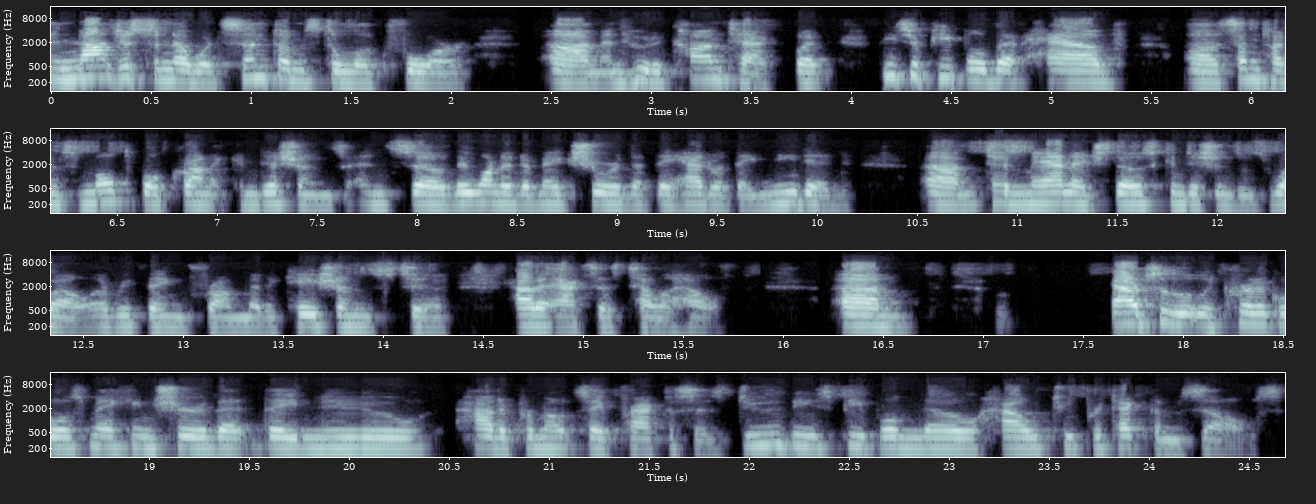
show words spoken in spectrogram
and not just to know what symptoms to look for um, and who to contact, but these are people that have uh, sometimes multiple chronic conditions. And so they wanted to make sure that they had what they needed um, to manage those conditions as well, everything from medications to how to access telehealth. Um, absolutely critical is making sure that they knew how to promote safe practices. Do these people know how to protect themselves?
